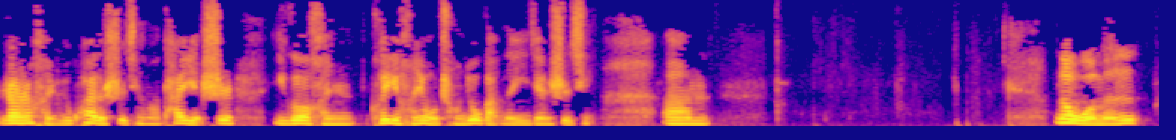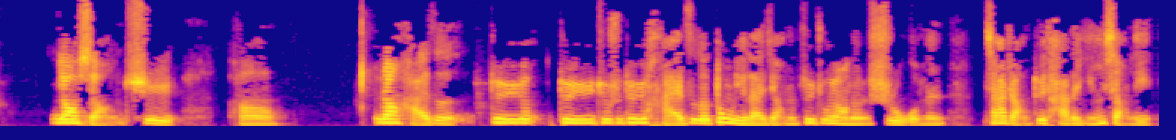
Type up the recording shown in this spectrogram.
让人很愉快的事情呢，它也是一个很可以很有成就感的一件事情。嗯，那我们要想去，嗯，让孩子对于对于就是对于孩子的动力来讲呢，最重要的是我们家长对他的影响力。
